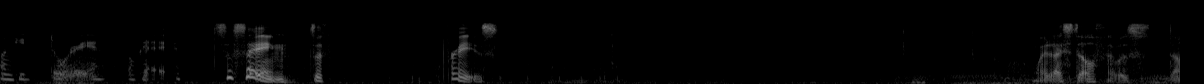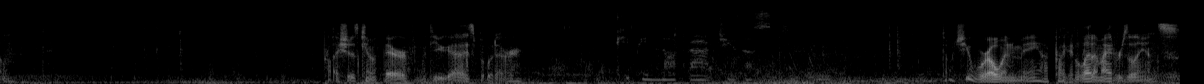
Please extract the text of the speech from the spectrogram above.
Hunky dory. Okay. It's a saying. It's a phrase. Why did I stealth? That was dumb. Probably should have came up there with you guys, but whatever. Keep being knocked back, Jesus. Don't you whirlwind me. I probably could have let him. Had resilience.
